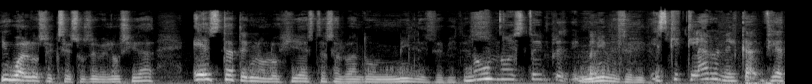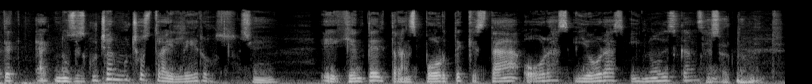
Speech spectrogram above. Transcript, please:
Igual los excesos de velocidad. Esta tecnología está salvando miles de vidas. No, no estoy... Miles de vidas. Es que claro, en el... Fíjate, nos escuchan muchos traileros, Sí, eh, gente del transporte que está horas y horas y no descansa. exactamente.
